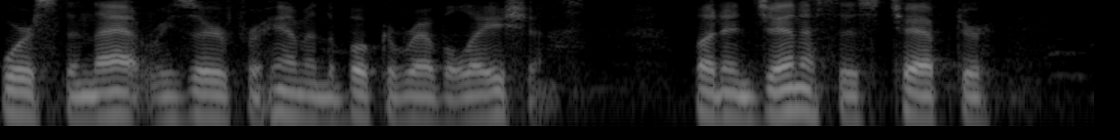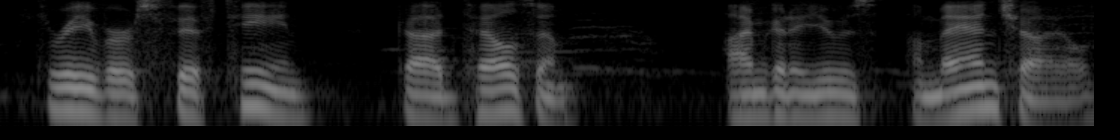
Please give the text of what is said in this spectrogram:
worse than that reserved for him in the book of Revelations. But in Genesis chapter 3, verse 15, God tells him, I'm going to use a man child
